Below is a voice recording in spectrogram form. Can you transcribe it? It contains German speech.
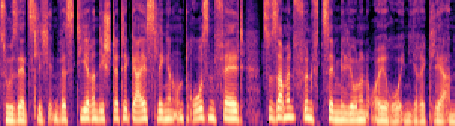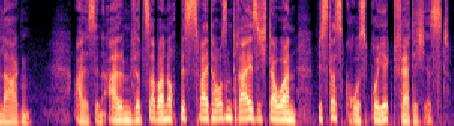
Zusätzlich investieren die Städte Geislingen und Rosenfeld zusammen 15 Millionen Euro in ihre Kläranlagen. Alles in allem wird es aber noch bis 2030 dauern, bis das Großprojekt fertig ist.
